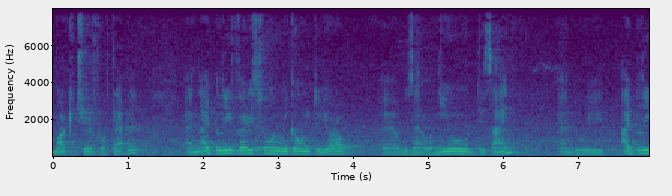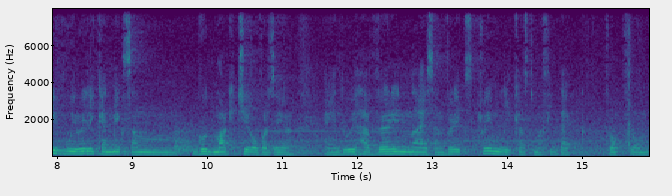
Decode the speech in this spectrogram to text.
market share for tablet, and I believe very soon we're going to Europe uh, with our new design. And we I believe we really can make some good market share over there. And we have very nice and very extremely customer feedback from, from,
